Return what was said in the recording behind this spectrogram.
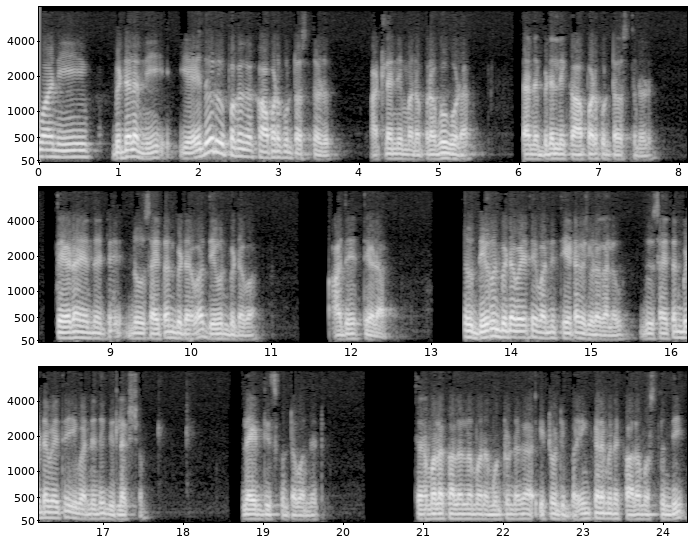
వాని బిడ్డలని ఏదో రూపకంగా కాపాడుకుంటూ వస్తున్నాడు. అట్లనే మన ప్రభు కూడా తన బిడ్డల్ని కాపాడుకుంటూ వస్తున్నాడు. తేడా ఏంటంటే నువ్వు సైతాన్ బిడ్డవా దేవుని బిడ్డవా? అదే తేడా. నువ్వు దేవుని బిడ్డవైతే ఇవన్నీ తేటగా చూడగలవు. నువ్వు సైతాన్ బిడ్డవైతే ఇవన్నీ నిర్లక్ష్యం? లైట్ తీసుకుంటావు అన్నట్టు. శ్రమల కాలంలో మనం ఉంటుండగా ఇటువంటి భయంకరమైన కాలం వస్తుంది.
